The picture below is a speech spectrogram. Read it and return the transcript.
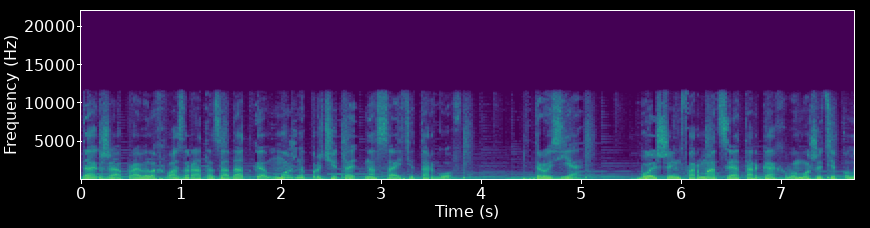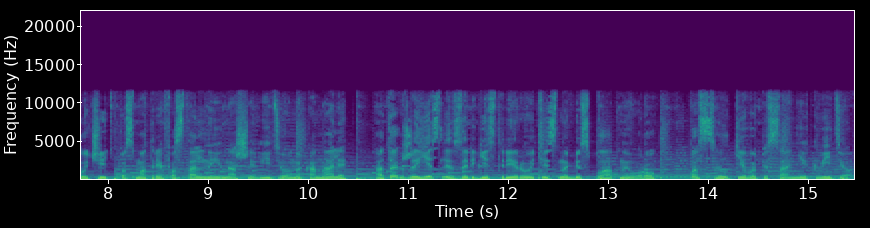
Также о правилах возврата задатка можно прочитать на сайте торгов. Друзья, больше информации о торгах вы можете получить, посмотрев остальные наши видео на канале, а также если зарегистрируетесь на бесплатный урок по ссылке в описании к видео.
